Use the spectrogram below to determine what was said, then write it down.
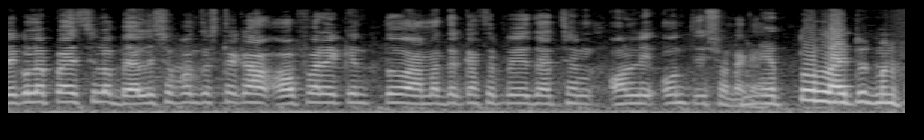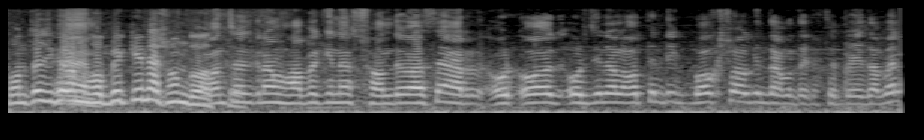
রেগুলার প্রাইস ছিল বিয়াল্লিশশো পঞ্চাশ টাকা। অফারে কিন্তু আমাদের কাছে পেয়ে যাচ্ছেন অনলি উনত্রিশশো টাকা। এত লাইট মানে পঞ্চাশ গ্রাম হ্যাঁ। হবে কিনা সন্দেহ আছে? পঞ্চাশ গ্রাম হবে কিনা সন্দেহ আছে। আর অরিজিনাল অথেন্টিক বক্সও কিন্তু আমাদের কাছে পেয়ে যাবেন।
